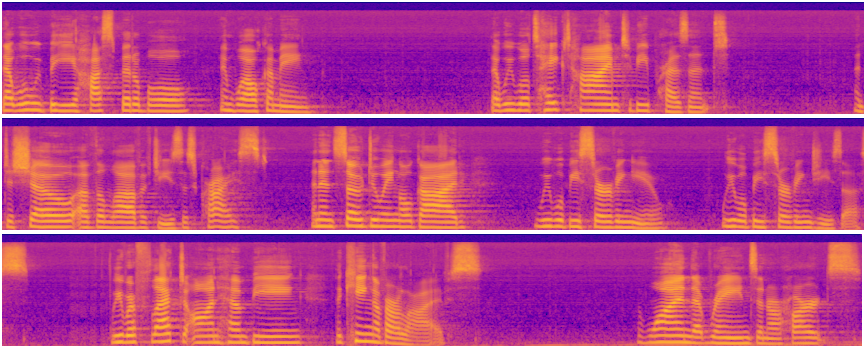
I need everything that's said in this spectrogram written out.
that we will be hospitable and welcoming, that we will take time to be present and to show of the love of Jesus Christ. And in so doing, oh God, we will be serving you. We will be serving Jesus. We reflect on him being the king of our lives the one that reigns in our hearts,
